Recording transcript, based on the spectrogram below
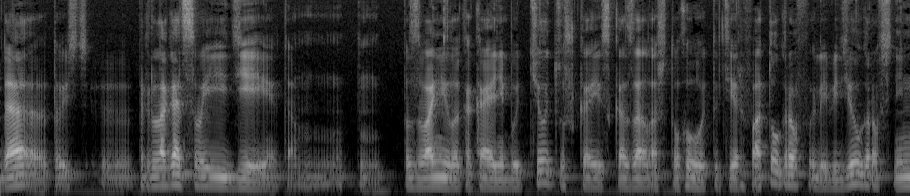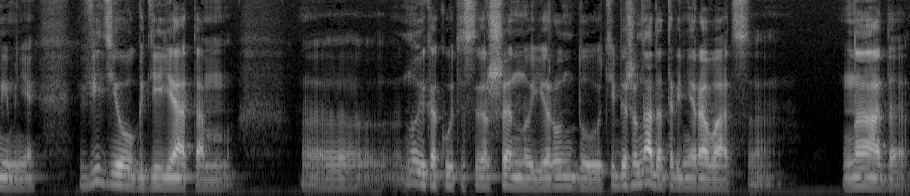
да, то есть предлагать свои идеи, там, позвонила какая-нибудь тетушка и сказала, что О, ты теперь фотограф или видеограф, сними мне видео, где я там, э, ну и какую-то совершенную ерунду. Тебе же надо тренироваться. Надо.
